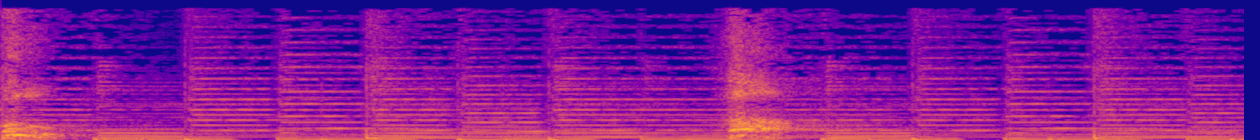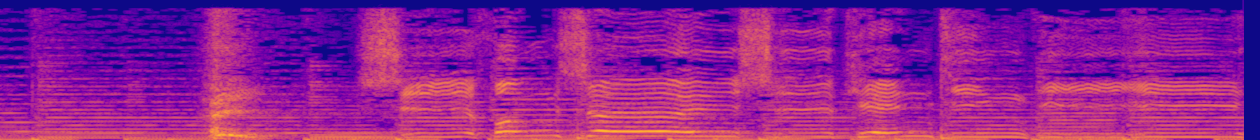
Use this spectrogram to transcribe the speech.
吼，哈，嘿。是封神，是天经地义。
